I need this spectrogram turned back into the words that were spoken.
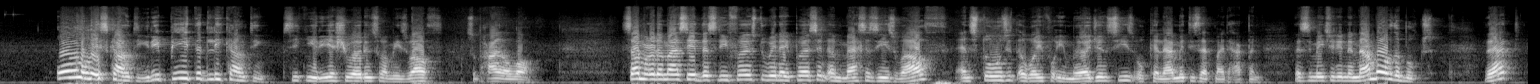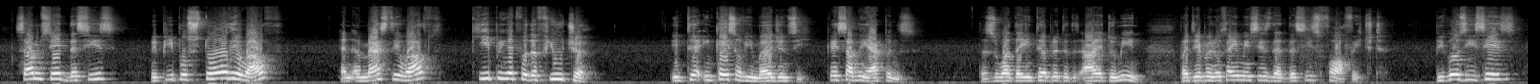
always counting, repeatedly counting, seeking reassurance from his wealth. Subhanallah. Some ulama said this refers to when a person amasses his wealth and stores it away for emergencies or calamities that might happen. This is mentioned in a number of the books. That some said this is where people store their wealth and amass their wealth, keeping it for the future in, te- in case of emergency, in case something happens. This is what they interpreted this ayah to mean. But Ibn Uthaymin says that this is far fetched. Because he says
